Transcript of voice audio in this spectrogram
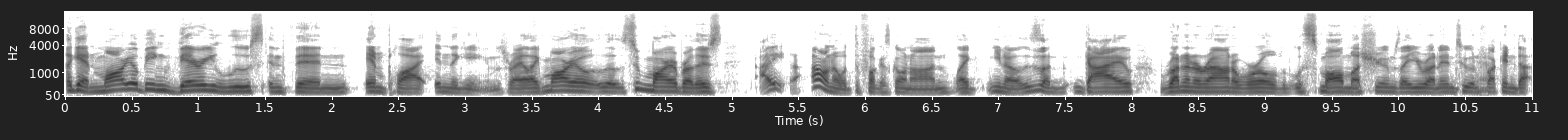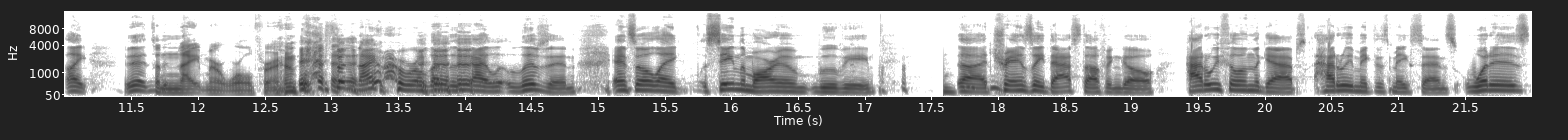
again, Mario being very loose and thin in plot in the games, right? Like Mario, Super Mario Brothers. I, I don't know what the fuck is going on. Like, you know, this is a guy running around a world with small mushrooms that you run into and fucking die. Like, It's a nightmare world for him. it's a nightmare world that this guy li- lives in. And so, like, seeing the Mario movie uh, translate that stuff and go, how do we fill in the gaps? How do we make this make sense? What is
